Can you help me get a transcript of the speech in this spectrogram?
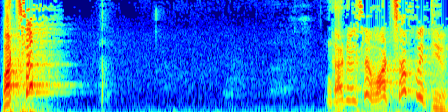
What's up? God will say, what's up with you?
